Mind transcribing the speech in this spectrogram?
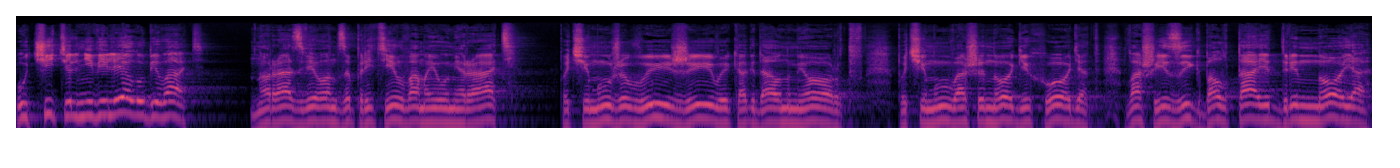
учитель не велел убивать. Но разве он запретил вам и умирать? Почему же вы живы, когда он мертв? Почему ваши ноги ходят, ваш язык болтает дрянное,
